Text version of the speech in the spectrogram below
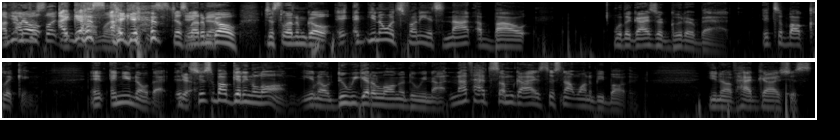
I'm- you I'm know, just I guess, like, I guess, just let him that. go. Just let him go. It- it- you know what's funny? It's not about whether guys are good or bad. It's about clicking, and and you know that. It's Yeah. just about getting along. You know, do we get along or do we not? And I've had some guys just not want to be bothered. You know, I've had guys just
